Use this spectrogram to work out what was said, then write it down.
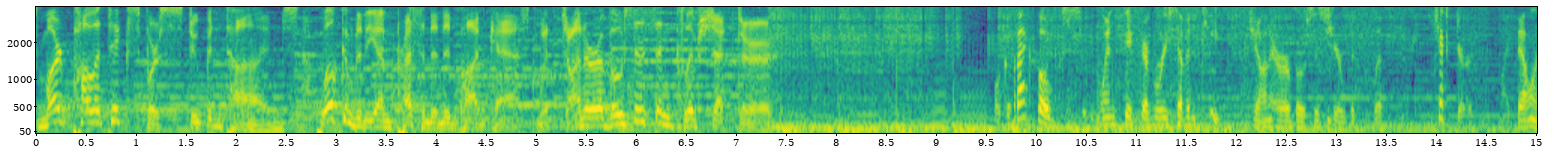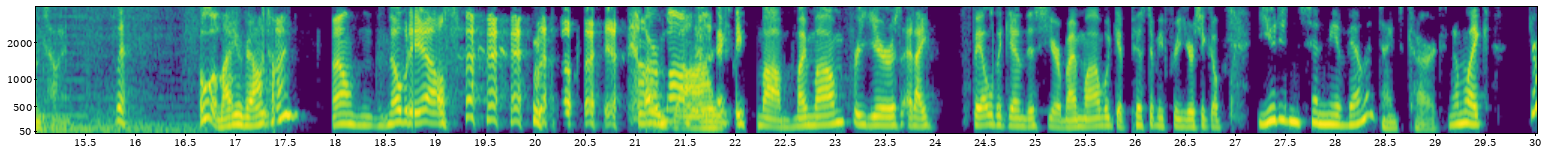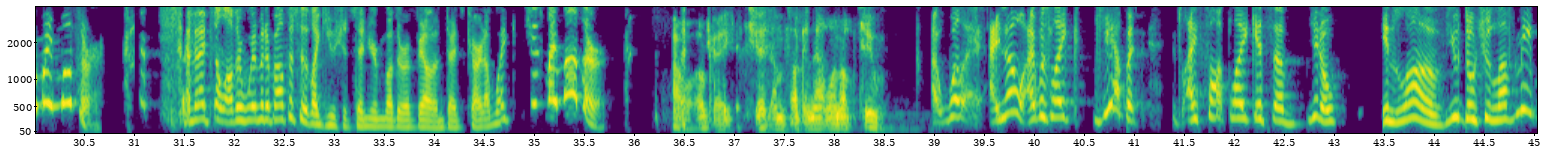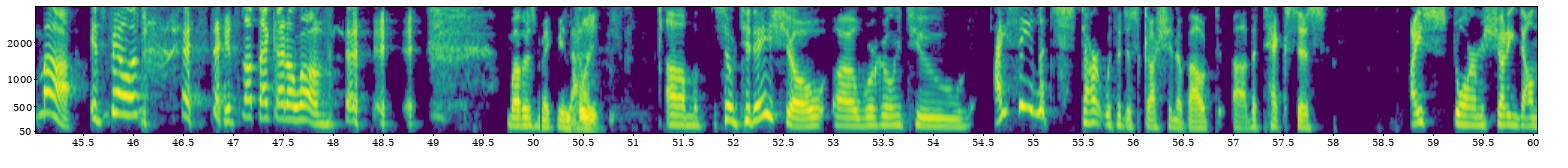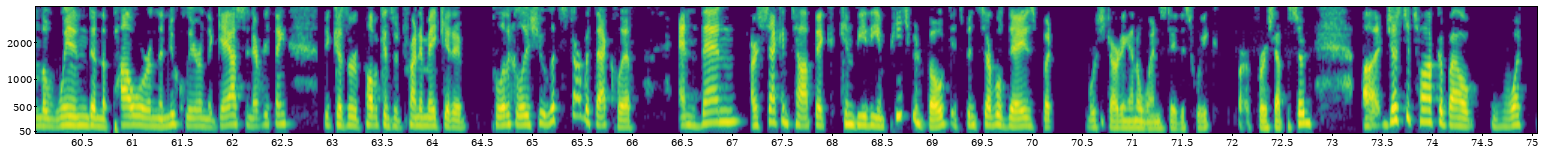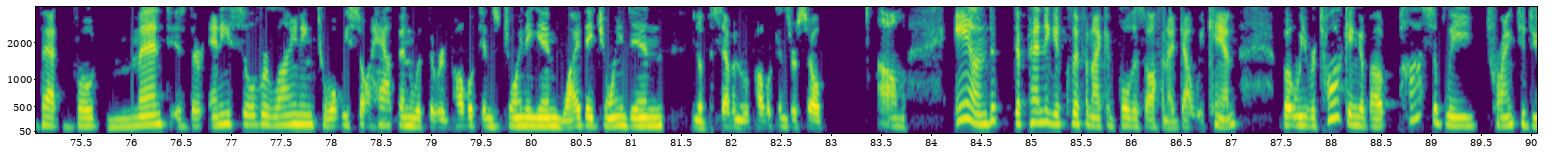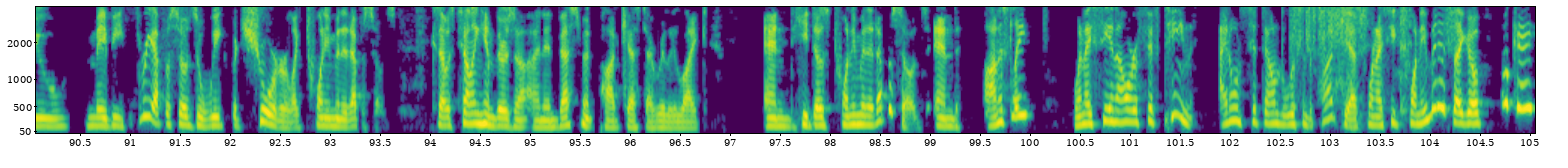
Smart politics for stupid times. Welcome to the Unprecedented Podcast with John Aravosis and Cliff Schecter. Welcome back, folks. Wednesday, February 17th. John Aravosis here with Cliff Schecter, my Valentine. Cliff. Oh, am I your Valentine? Well, there's nobody else. so, yeah. Our oh, mom, on. actually, mom, my mom for years, and I failed again this year. My mom would get pissed at me for years. She'd go, You didn't send me a Valentine's card. And I'm like, You're my mother. and then I tell other women about this. They're like, You should send your mother a Valentine's card. I'm like, She's my mother. Oh, okay. Shit, I'm fucking that one up too. Uh, well, I- I know. I was like, Yeah, but I thought like it's a, you know, in love. You don't you love me? Ma, it's Valentine's Day. It's not that kind of love. Mothers make me laugh. Point. Um, so today's show, uh, we're going to. I say let's start with a discussion about uh, the Texas ice storm shutting down the wind and the power and the nuclear and the gas and everything because the Republicans are trying to make it a political issue. Let's start with that, Cliff. And then our second topic can be the impeachment vote. It's been several days, but we're starting on a Wednesday this week for our first episode. Uh, just to talk about what that vote meant. Is there any silver lining to what we saw happen with the Republicans joining in, why they joined in, you know, the seven Republicans or so? Um, and depending if Cliff and I can pull this off, and I doubt we can, but we were talking about possibly trying to do maybe three episodes a week, but shorter, like 20 minute episodes. Because I was telling him there's a, an investment podcast I really like, and he does 20 minute episodes. And honestly, when I see an hour 15, I don't sit down to listen to podcasts. When I see 20 minutes, I go, okay.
